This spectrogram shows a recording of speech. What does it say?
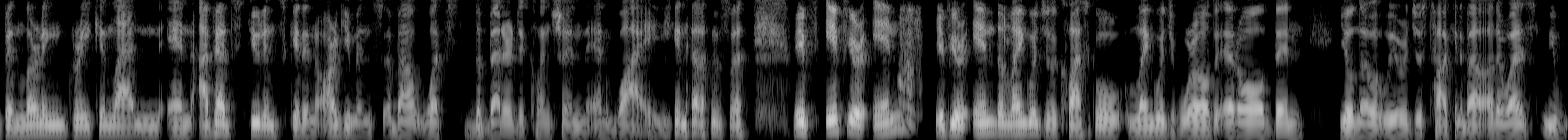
been learning Greek and Latin, and I've had students get in arguments about what's the better declension and why. You know, so if if you're in if you're in the language, the classical language world at all, then you'll know what we were just talking about. Otherwise, you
